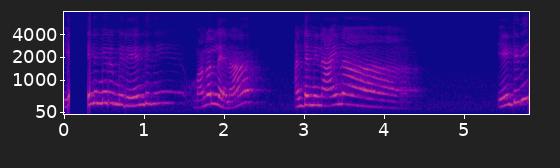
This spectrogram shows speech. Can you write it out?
ఏంది మీరు మీరు ఏంది మనల్లేనా అంటే మీ నాయన ఏంటిది?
